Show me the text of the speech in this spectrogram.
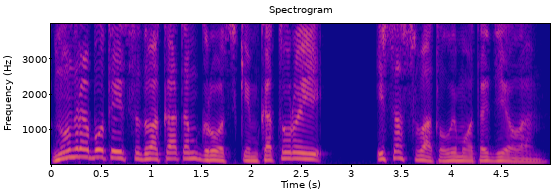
Но он работает с адвокатом Гродским, который и сосватал ему это дело.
